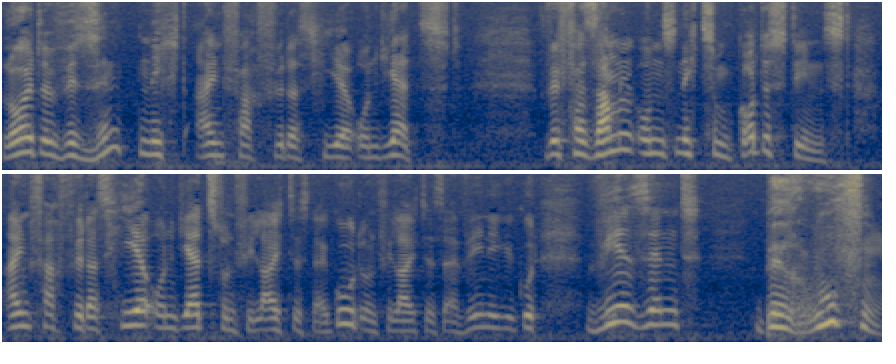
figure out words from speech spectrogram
Leute, wir sind nicht einfach für das Hier und Jetzt. Wir versammeln uns nicht zum Gottesdienst einfach für das Hier und Jetzt und vielleicht ist er gut und vielleicht ist er weniger gut. Wir sind berufen.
